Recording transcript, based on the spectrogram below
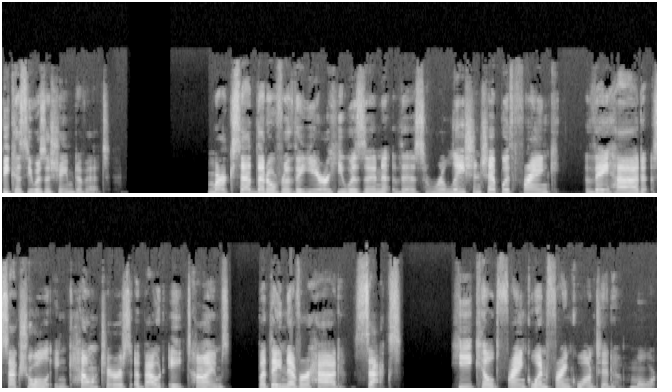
because he was ashamed of it. Mark said that over the year he was in this relationship with Frank, they had sexual encounters about eight times, but they never had sex. He killed Frank when Frank wanted more.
